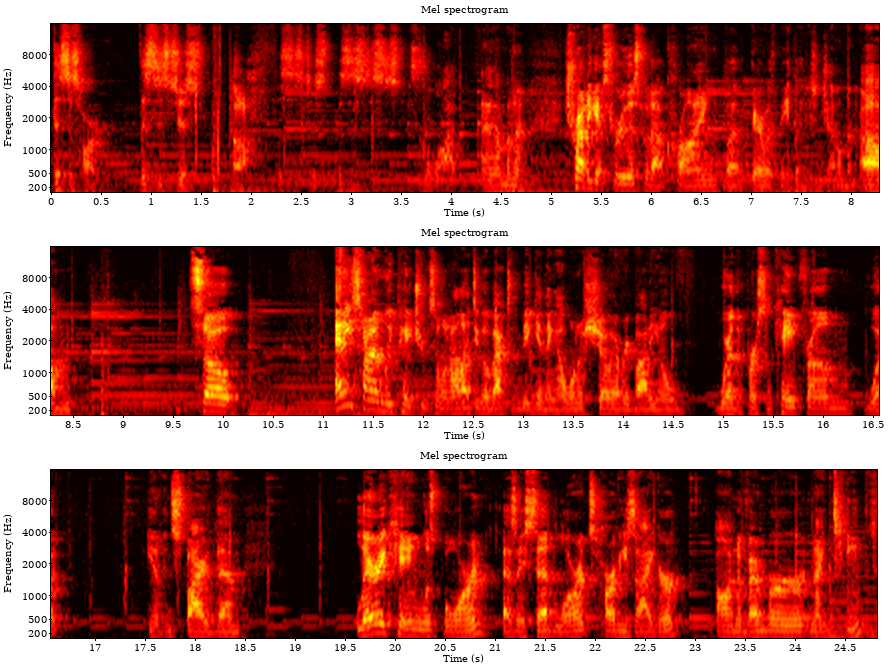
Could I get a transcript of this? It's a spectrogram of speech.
this is harder. This is just, ugh, this is just, this is, this is, this is a lot. And I'm gonna try to get through this without crying, but bear with me, ladies and gentlemen. Um, so, anytime we to someone, I like to go back to the beginning. I want to show everybody, you know, where the person came from, what, you know, inspired them. Larry King was born, as I said, Lawrence Harvey Zeiger on November 19th,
